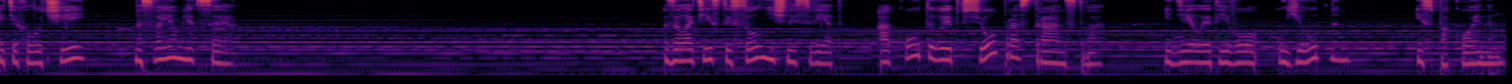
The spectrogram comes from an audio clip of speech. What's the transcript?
этих лучей на своем лице. Золотистый солнечный свет окутывает все пространство и делает его уютным и спокойным.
